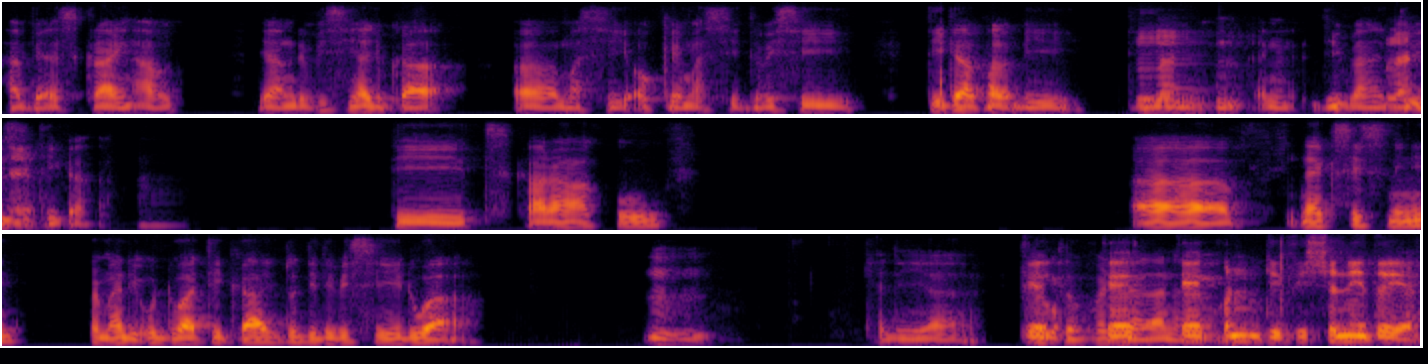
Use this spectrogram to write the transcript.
HBS Krainhout yang divisinya juga uh, masih oke okay, masih divisi tiga kalau di Belanda. di Belanda Belanda. divisi tiga. Di sekarang aku eh next season ini bermain di U23 itu di divisi 2. Mhm. Jadi ya Ke, itu ke, perjalanan. Kekon Division itu ya?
